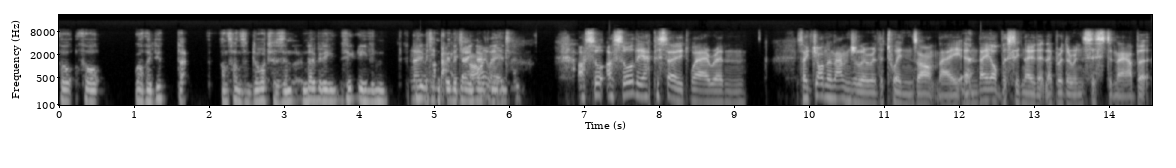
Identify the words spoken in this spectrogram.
thought thought, well, they did that on Sons and Daughters, and nobody even it Nobody during the day, an nobody eyelid. I saw I saw the episode where um so John and Angela are the twins, aren't they? And they obviously know that they're brother and sister now. But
